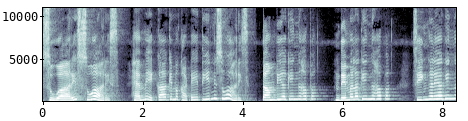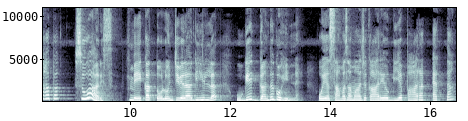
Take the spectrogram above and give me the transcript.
සුවාරිස් සුවාරිස් හැම එකාගෙම කටේ තියෙන්නේ සුවාරිස්. තම්බියගෙන් අහපන්, දෙමළගෙන් අහපන්, සිංහලයාගෙන් අහපන් සුවාරිස්. මේකත් තොලොංචි වෙලා ගිහිල්ලත් උගේ ගඳ ගොහින්නේ. ඔය සම සමාජකාරයෝ ගිය පාරක් ඇත්තම්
